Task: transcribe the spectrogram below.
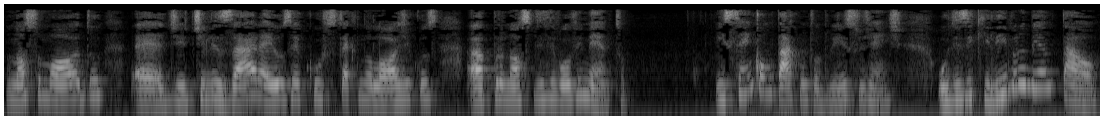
no nosso modo é, de utilizar aí, os recursos tecnológicos uh, para o nosso desenvolvimento. E sem contar com tudo isso, gente, o desequilíbrio ambiental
